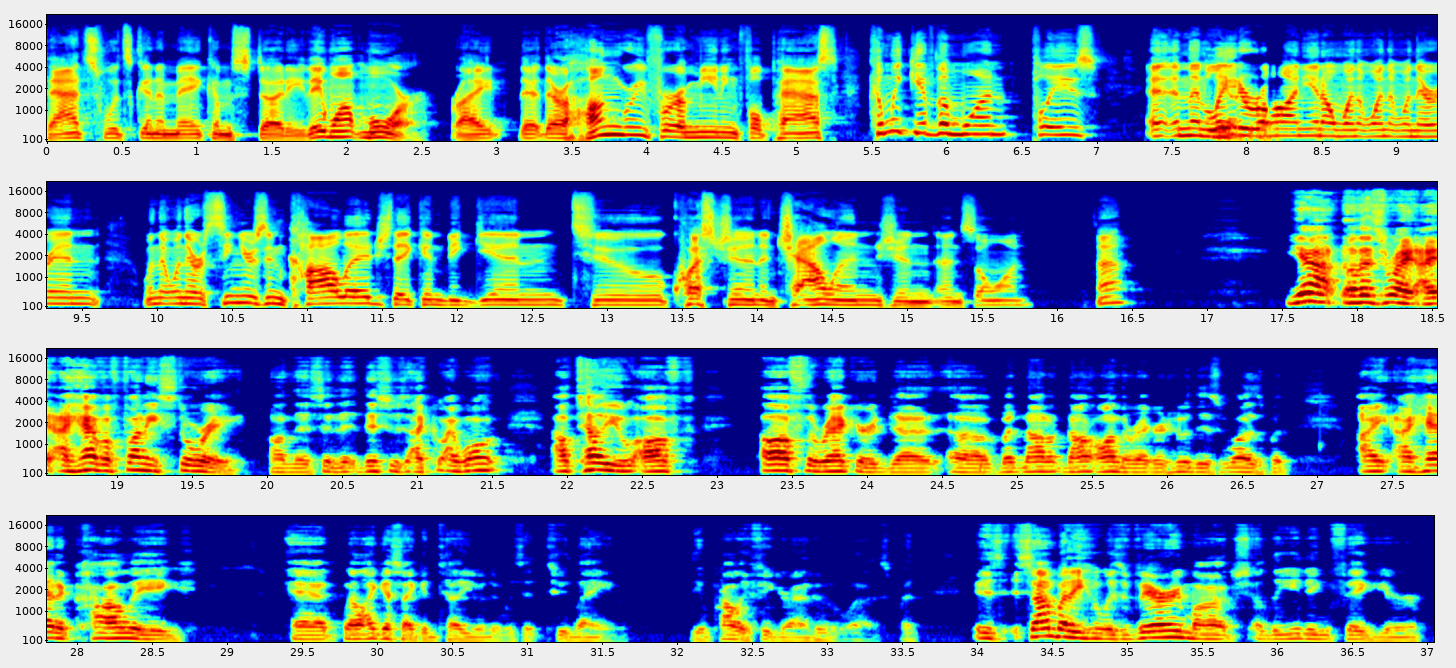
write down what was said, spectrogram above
that's what's going to make them study. They want more, right? They're, they're hungry for a meaningful past. Can we give them one, please? And, and then later yeah. on, you know, when, when, when they're in, when they're, when they're seniors in college, they can begin to question and challenge and, and so on. Huh? Yeah, no, that's right. I, I have a funny story on this, and this is I, I won't. I'll tell you off off the record, uh, uh, but not not on the record who this was. But I, I had a colleague at well, I guess I can tell you that it was at Tulane. You'll probably figure out who it was, but it was somebody who was very much a leading figure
